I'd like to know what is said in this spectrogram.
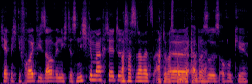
ich hätte mich gefreut wie Sau, wenn ich das nicht gemacht hätte. Was hast du damals? Ach, du warst Äh, beim Bäcker, Aber gell? so ist auch okay.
